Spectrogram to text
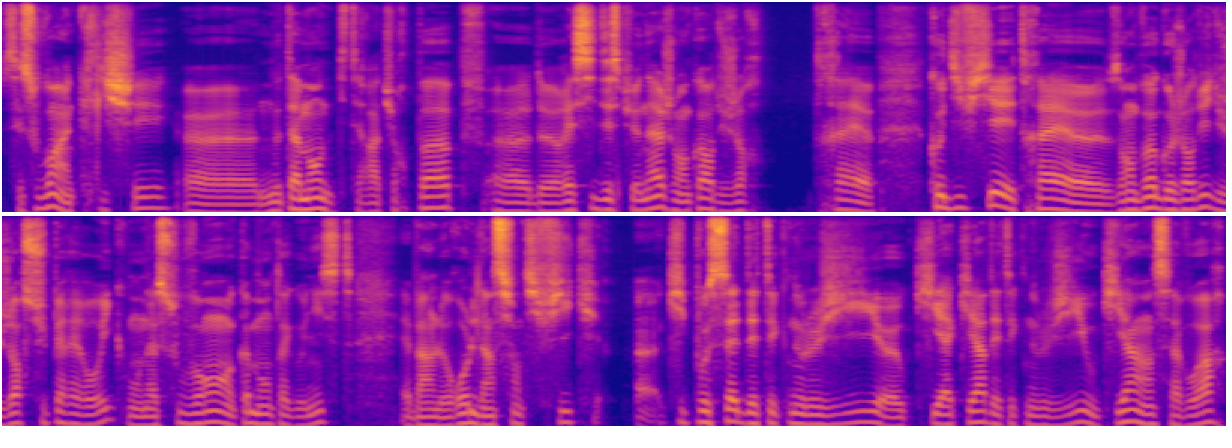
c'est souvent un cliché notamment de littérature pop de récits d'espionnage ou encore du genre très euh, codifié et très euh, en vogue aujourd'hui du genre super-héroïque où on a souvent comme antagoniste eh ben, le rôle d'un scientifique qui possède des technologies, euh, qui acquiert des technologies ou qui a un savoir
